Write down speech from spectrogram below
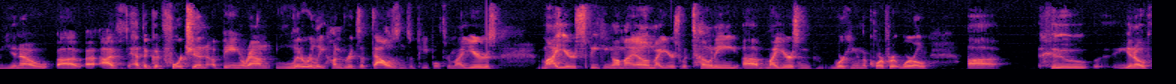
you know, uh, I've had the good fortune of being around literally hundreds of thousands of people through my years. My years speaking on my own, my years with Tony, uh, my years in working in the corporate world, uh, who, you know,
